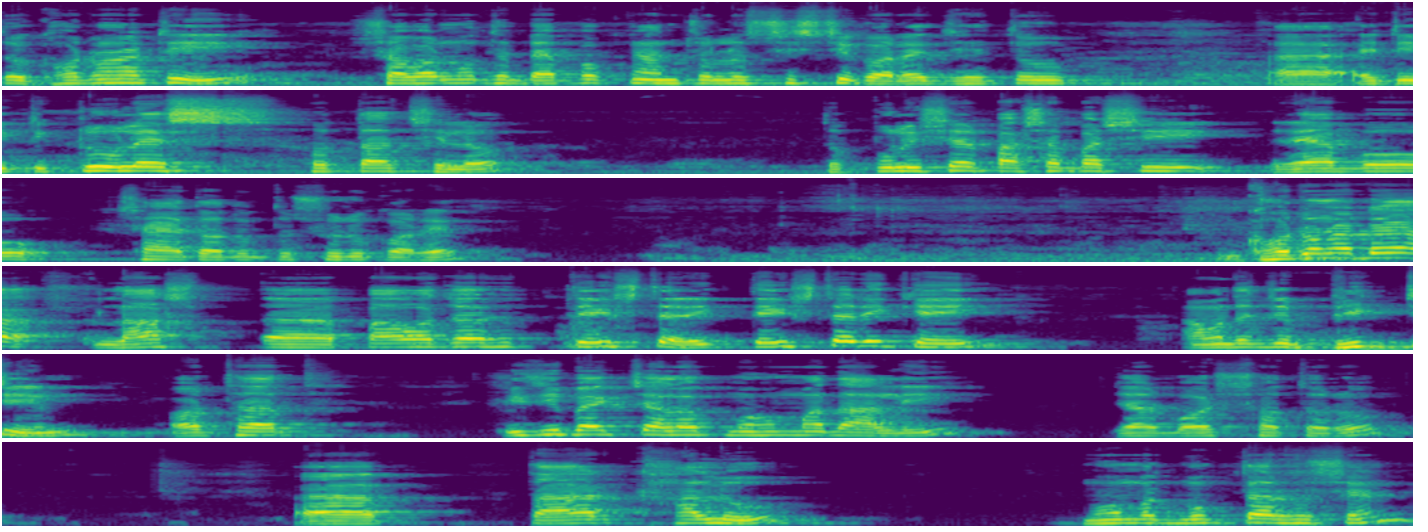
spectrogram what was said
তো ঘটনাটি সবার মধ্যে ব্যাপক চাঞ্চল্য সৃষ্টি করে, যেহেতু এটি একটি ক্রুলেস হত্যা ছিল। তো পুলিশের পাশাপাশি র্যাবও ছায়া তদন্ত শুরু করে। ঘটনাটা লাশ পাওয়া যায় তেইশ তারিখ। তেইশ তারিখেই আমাদের যে ভিকটিম, অর্থাৎ ইজি বাইক চালক মোহাম্মদ আলী, যার বয়স সতেরো তার খালু মোহাম্মদ মুক্তার হোসেন,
